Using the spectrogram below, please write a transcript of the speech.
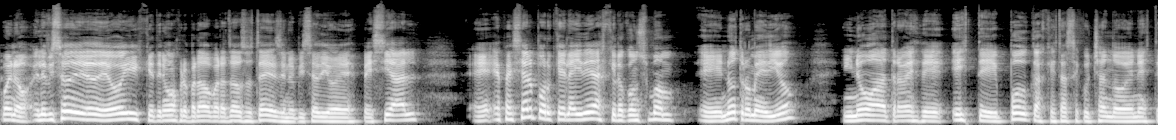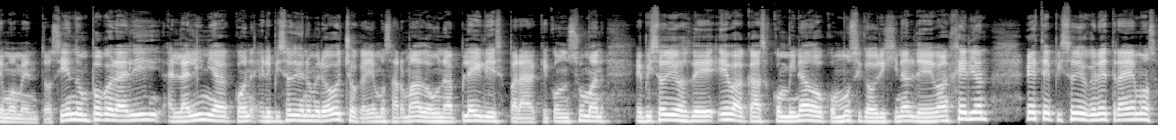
Bueno, el episodio de hoy que tenemos preparado para todos ustedes es un episodio especial. Eh, especial porque la idea es que lo consuman en otro medio y no a través de este podcast que estás escuchando en este momento. Siguiendo un poco la, la línea con el episodio número 8 que habíamos armado una playlist para que consuman episodios de Evacas combinado con música original de Evangelion, este episodio que le traemos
